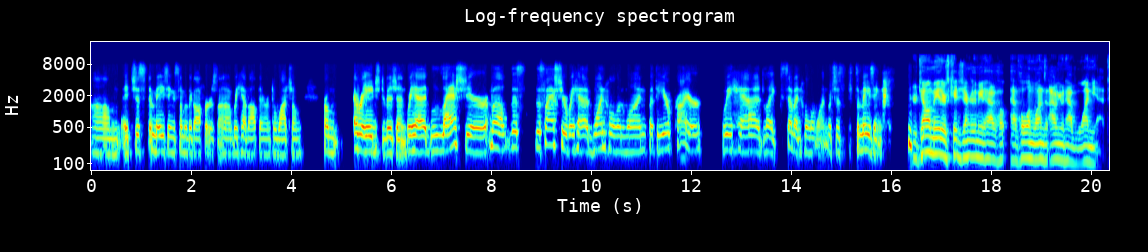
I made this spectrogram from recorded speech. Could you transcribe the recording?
Um, it's just amazing some of the golfers uh, we have out there and to watch them from every age division. We had last year, well, this this last year we had one hole in one, but the year prior we had like seven hole in one, which is it's amazing. You're telling me there's kids younger than me to have have hole in ones, and I don't even have one yet.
